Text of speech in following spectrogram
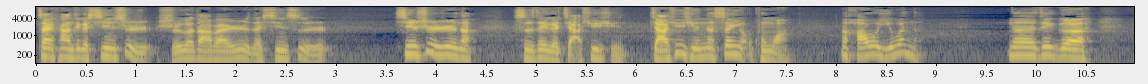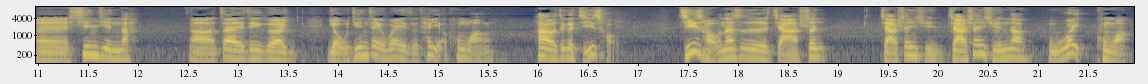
再看这个辛巳日，十个大拜日的辛巳日，辛巳日呢是这个甲戌旬，甲戌旬呢申酉空亡。那毫无疑问呢，那这个呃辛金呢啊，在这个酉金这位置，它也空亡了。还有这个己丑，己丑呢是甲申，甲申旬，甲申旬呢五位空亡。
